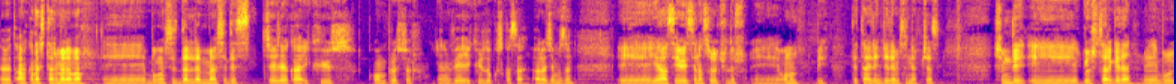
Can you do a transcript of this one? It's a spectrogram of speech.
Arkadaşlar merhaba. Ee, bugün sizlerle Mercedes CLK 200 kompresör yani V209 kasa aracımızın ee, yağ seviyesi nasıl ölçülür? Ee, onun bir detaylı incelemesini yapacağız. Şimdi ee, göstergeden ee, bu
